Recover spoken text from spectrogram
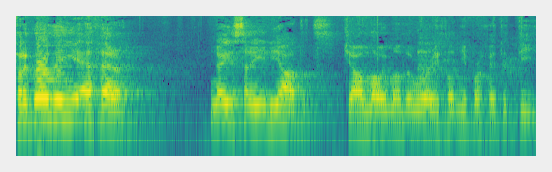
Tregon dhe një ether nga israeliatët që Allahu i madhëruar i thot një profeti të tij.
